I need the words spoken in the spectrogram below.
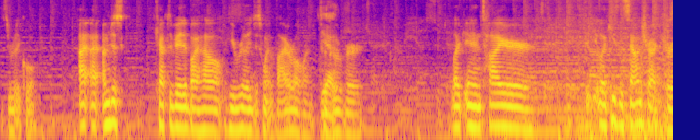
it's really cool. I, I I'm just captivated by how he really just went viral and took Yeah. over like an entire like he's the soundtrack for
